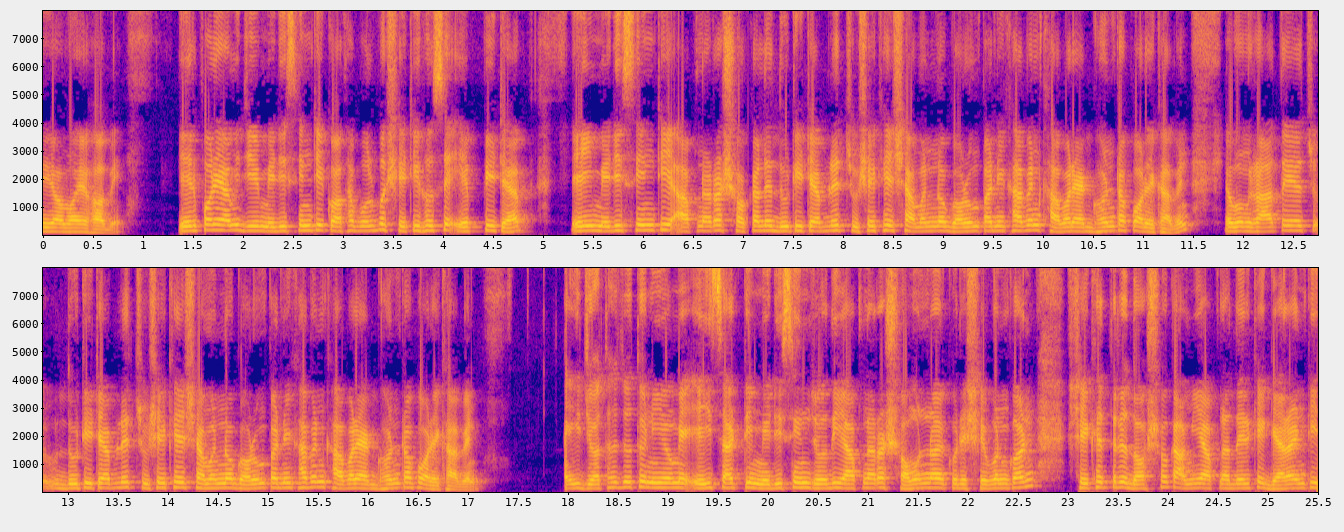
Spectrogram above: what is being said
নিরাময় হবে। এরপরে আমি যে মেডিসিনটি কথা বলব, সেটি হচ্ছে এপি ট্যাব এই মেডিসিনটি আপনারা সকালে দুটি ট্যাবলেট চুষে খেয়ে সামান্য গরম পানি খাবেন, খাবার এক ঘণ্টা পরে খাবেন এবং রাতে দুটি ট্যাবলেট চুষে খেয়ে সামান্য গরম পানি খাবেন, খাবার এক ঘণ্টা পরে খাবেন। এই যথাযথ নিয়মে এই চারটি মেডিসিন যদি আপনারা সমন্বয় করে সেবন করেন, সেক্ষেত্রে দর্শক, আমি আপনাদেরকে গ্যারান্টি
